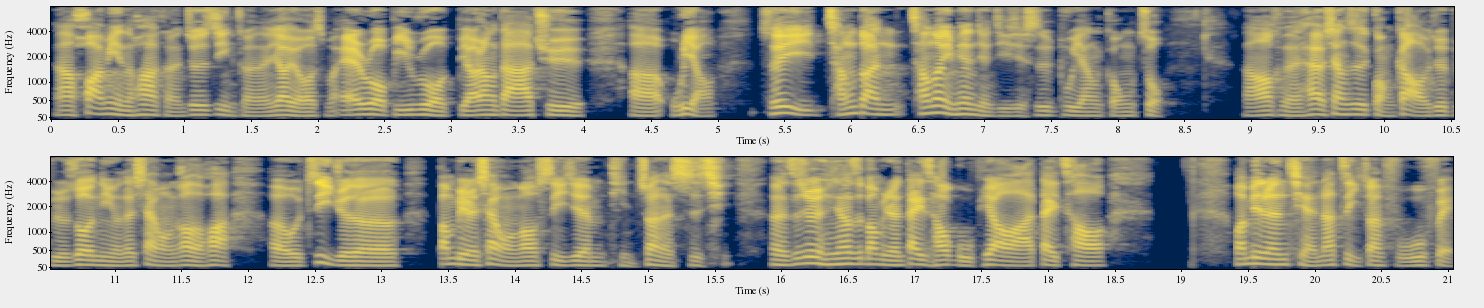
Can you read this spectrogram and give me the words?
然后画面的话可能就是尽可能要有什么 A roll B roll，不要让大家去呃无聊。所以长短长短影片剪辑也是不一样的工作，然后可能还有像是广告，就比如说你有在下广告的话，呃，我自己觉得帮别人下广告是一件挺赚的事情，嗯，这就很像是帮别人代操股票啊，代操还别人钱，那自己赚服务费。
